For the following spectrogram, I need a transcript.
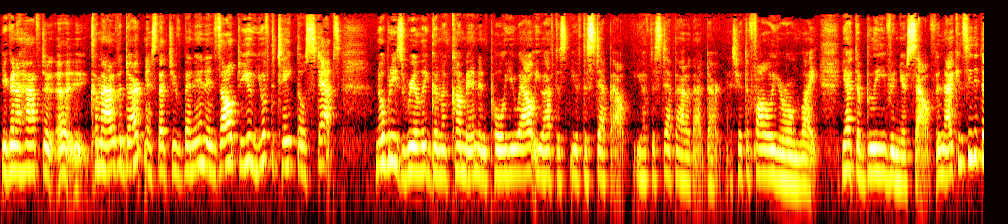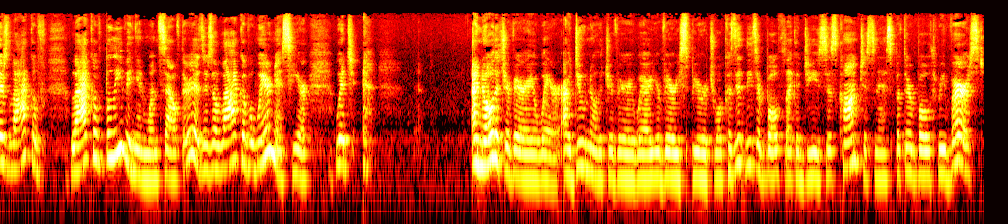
You're going to have to uh, come out of the darkness that you've been in. It's all up to you. You have to take those steps nobody's really gonna come in and pull you out you have to you have to step out you have to step out of that darkness you have to follow your own light you have to believe in yourself and i can see that there's lack of lack of believing in oneself there is there's a lack of awareness here which I know that you're very aware. I do know that you're very aware. You're very spiritual because these are both like a Jesus consciousness, but they're both reversed.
